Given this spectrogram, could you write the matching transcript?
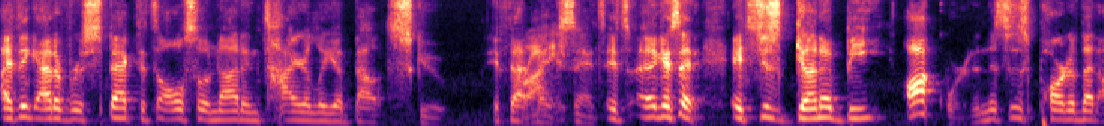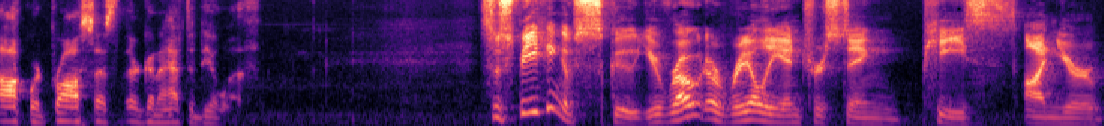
I think out of respect, it's also not entirely about Scoot, if that Right. makes sense. It's like I said, it's just gonna be awkward. And this is part of that awkward process that they're gonna have to deal with. So speaking of Scoot, you wrote a really interesting piece on your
